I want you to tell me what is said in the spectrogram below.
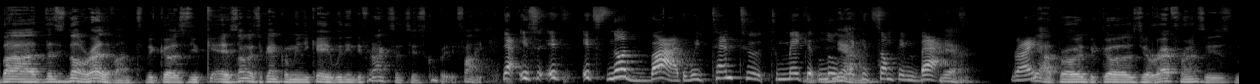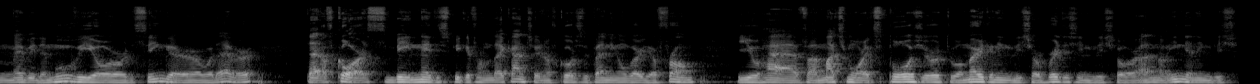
but that's not relevant because you can, as long as you can communicate within different accents, it's completely fine. Yeah, it's it's it's not bad. We tend to to make it look Yeah. like it's something bad. Yeah. Right? Yeah, probably because your reference is maybe the movie or the singer or whatever. That, of course, being native speaker from that country, and of course, depending on where you're from, you have uh, much more exposure to American English or British English or I don't know Indian English.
